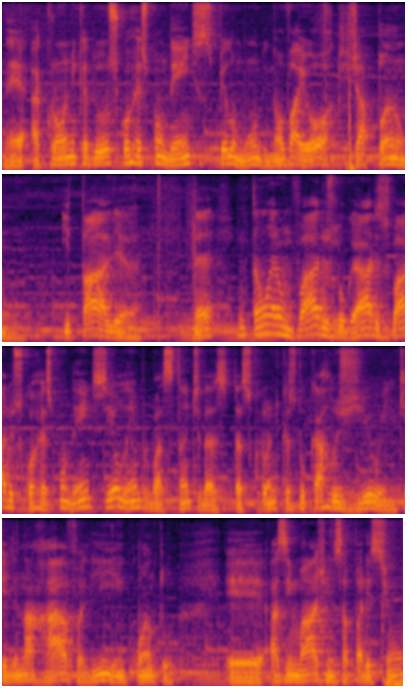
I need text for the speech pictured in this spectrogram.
Né? A crônica dos correspondentes pelo mundo, em Nova York, Japão, Itália, né? Então eram vários lugares, vários correspondentes, e eu lembro bastante das, das crônicas do Carlos Gil, em que ele narrava ali enquanto é, as imagens apareciam,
